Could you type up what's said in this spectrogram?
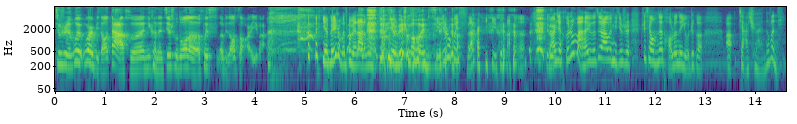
就是味味儿比较大，和你可能接触多了会死的比较早而已吧。也没什么特别大的问题，对，也没什么问题，也就是会死而已，对吧？对，而且合成版还有一个最大问题就是，之前我们在讨论的有这个啊甲醛的问题。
